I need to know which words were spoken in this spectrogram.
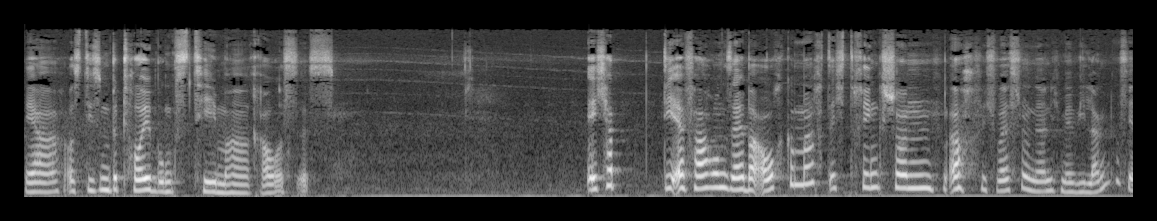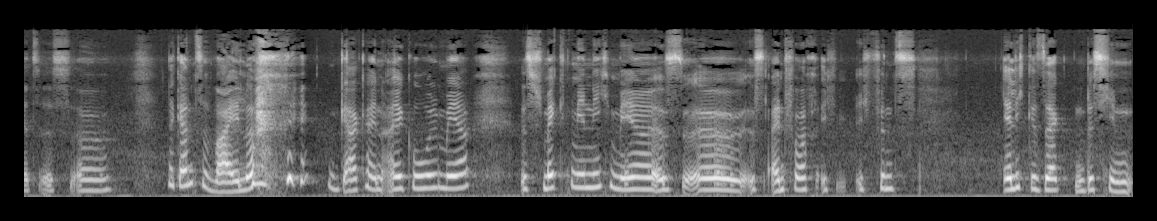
ja, aus diesem Betäubungsthema raus ist. Ich habe die Erfahrung selber auch gemacht. Ich trinke schon, ach, ich weiß schon gar nicht mehr, wie lang das jetzt ist. Äh, eine ganze Weile. gar kein Alkohol mehr. Es schmeckt mir nicht mehr. Es äh, ist einfach, ich, ich finde es ehrlich gesagt ein bisschen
